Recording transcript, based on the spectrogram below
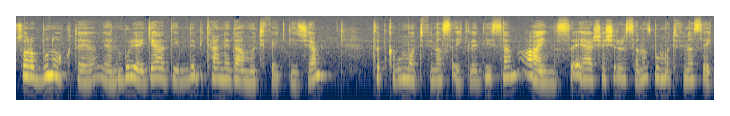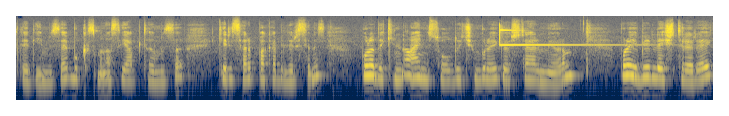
Sonra bu noktaya yani buraya geldiğimde bir tane daha motif ekleyeceğim. Tıpkı bu motifi nasıl eklediysem aynısı. Eğer şaşırırsanız bu motifi nasıl eklediğimize, bu kısmı nasıl yaptığımızı geri sarıp bakabilirsiniz. Buradakinin aynısı olduğu için burayı göstermiyorum. Burayı birleştirerek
